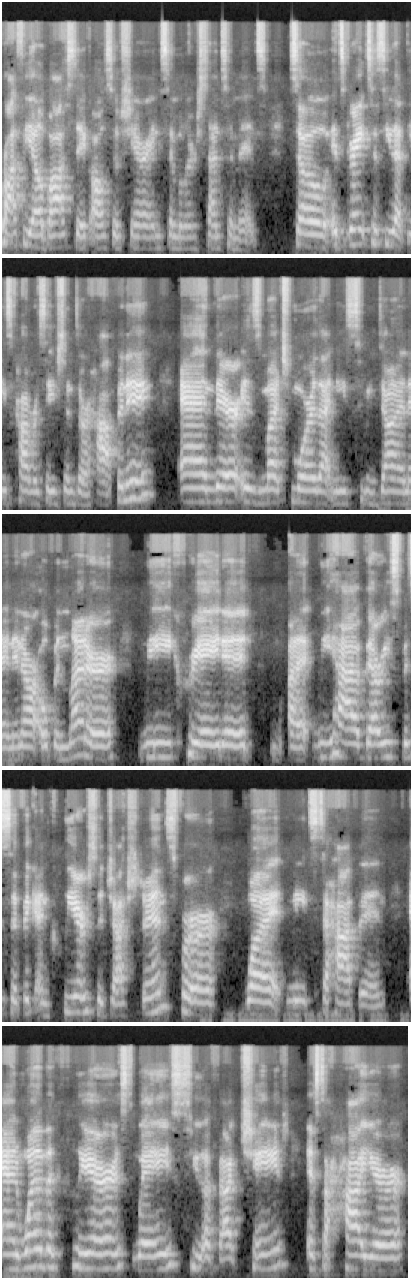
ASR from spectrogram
Raphael Bostic also sharing similar sentiments. So it's great to see that these conversations are happening and there is much more that needs to be done. And in our open letter, we created, uh, we have very specific and clear suggestions for what needs to happen. And one of the clearest ways to affect change is to hire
